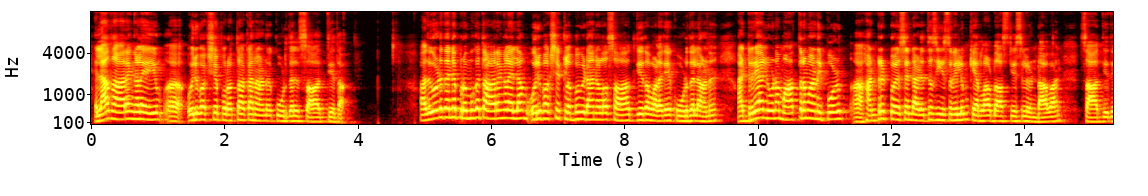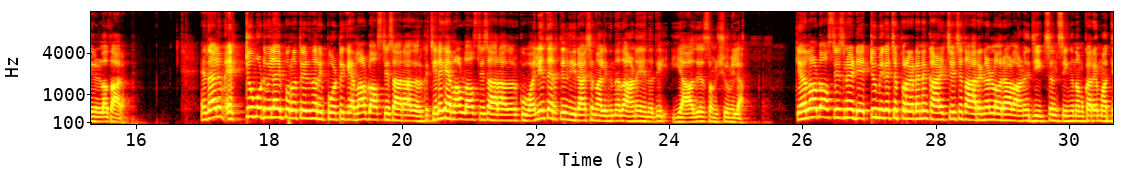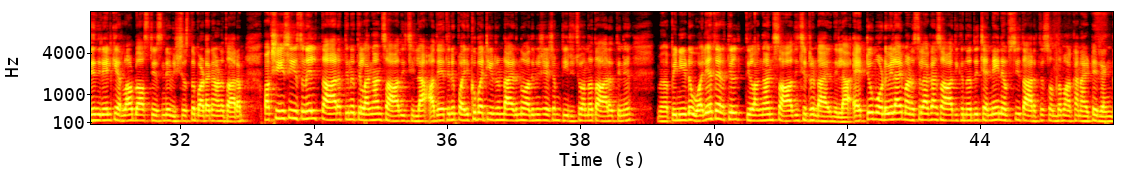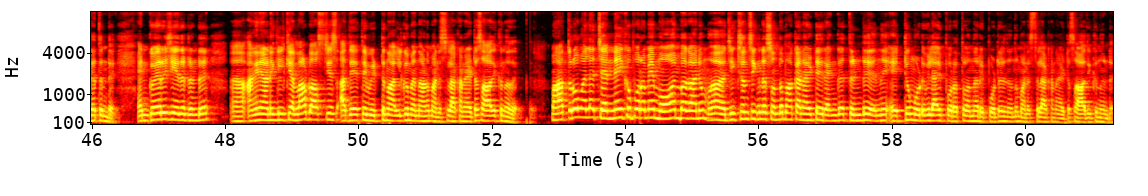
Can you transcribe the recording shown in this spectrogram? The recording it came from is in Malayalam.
എല്ലാ താരങ്ങളെയും ഒരുപക്ഷെ പുറത്താക്കാനാണ് കൂടുതൽ സാധ്യത. അതുകൊണ്ട് തന്നെ പ്രമുഖ താരങ്ങളെല്ലാം ഒരുപക്ഷെ ക്ലബ്ബ് വിടാനുള്ള സാധ്യത വളരെ കൂടുതലാണ്. അഡ്രിയാലൂടെ മാത്രമാണ് ഇപ്പോഴും ഹൺഡ്രഡ് പേഴ്സന്റ് അടുത്ത സീസണിലും കേരള ബ്ലാസ്റ്റേഴ്സിൽ ഉണ്ടാവാൻ സാധ്യതയുള്ള താരം. എന്തായാലും ഏറ്റവും ഒടുവിലായി പുറത്തു വരുന്ന റിപ്പോർട്ട് കേരള ബ്ലാസ്റ്റേഴ്സ് ആരാധകർക്ക്. ചില കേരള ബ്ലാസ്റ്റേഴ്സ് ആരാധകർക്ക് വലിയ തരത്തിൽ നിരാശ നൽകുന്നതാണ് എന്നതിൽ യാതൊരു സംശയവുമില്ല. കേരള ബ്ലാസ്റ്റേഴ്സിന് വേണ്ടി ഏറ്റവും മികച്ച പ്രകടനം കാഴ്ചവെച്ച താരങ്ങളിൽ ഒരാളാണ് ജീക്സൺ സിംഗ്. നമുക്കറിയാം മധ്യനിരയിൽ കേരള ബ്ലാസ്റ്റേഴ്സിന്റെ വിശ്വസ്ത ഭടനാണ് താരം. പക്ഷേ ഈ സീസണിൽ താരത്തിന് തിളങ്ങാൻ സാധിച്ചില്ല. അദ്ദേഹത്തിന് പരിക്ക് പറ്റിയിട്ടുണ്ടായിരുന്നു. അതിനുശേഷം തിരിച്ചു വന്ന താരത്തിന് പിന്നീട് വലിയ തരത്തിൽ തിളങ്ങാൻ സാധിച്ചിട്ടുണ്ടായിരുന്നില്ല. ഏറ്റവും ഒടുവിലായി മനസ്സിലാക്കാൻ സാധിക്കുന്നത് ചെന്നൈ എഫ് സി താരത്തെ സ്വന്തമാക്കാനായിട്ട് രംഗത്തുണ്ട്. എൻക്വയറി ചെയ്തിട്ടുണ്ട്. അങ്ങനെയാണെങ്കിൽ കേരള ബ്ലാസ്റ്റേഴ്സ് അദ്ദേഹത്തെ വിട്ടു നൽകുമെന്നാണ് മനസ്സിലാക്കാനായിട്ട് സാധിക്കുന്നത്. മാത്രവുമല്ല ചെന്നൈക്ക് പുറമെ മോഹൻ ബഗാനും ജിക്ഷൻ സിംഗിനെ സ്വന്തമാക്കാനായിട്ട് രംഗത്തുണ്ട് എന്ന് ഏറ്റവും ഒടുവിലായി പുറത്തു വന്ന റിപ്പോർട്ടിൽ നിന്ന് മനസ്സിലാക്കാനായിട്ട് സാധിക്കുന്നുണ്ട്.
